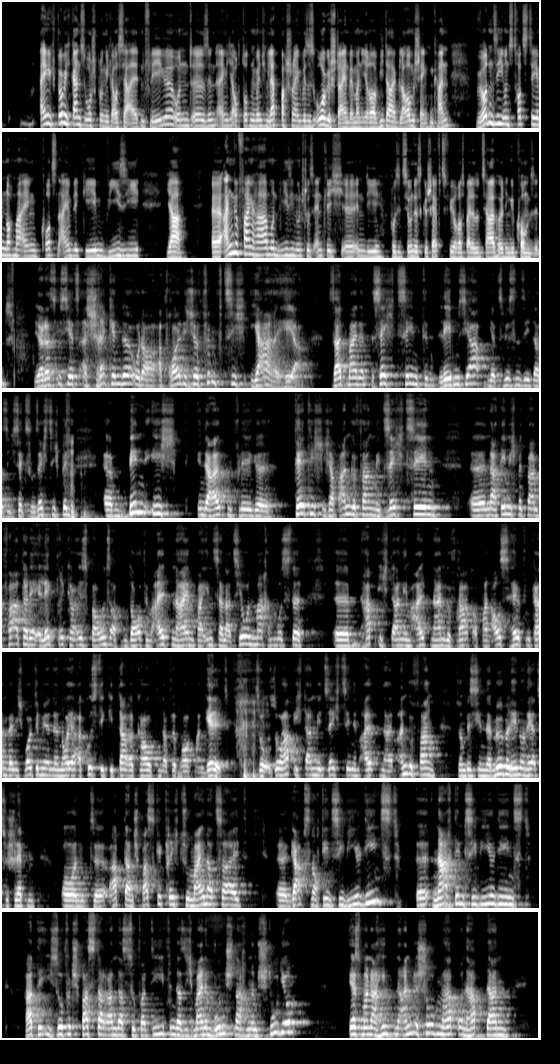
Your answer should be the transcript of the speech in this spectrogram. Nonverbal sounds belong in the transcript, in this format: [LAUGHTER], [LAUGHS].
eigentlich wirklich ganz ursprünglich aus der Altenpflege und äh, sind eigentlich auch dort in Mönchengladbach schon ein gewisses Urgestein, wenn man ihrer Vita Glauben schenken kann. Würden Sie uns trotzdem noch mal einen kurzen Einblick geben, wie Sie ja äh, angefangen haben und wie Sie nun schlussendlich äh, in die Position des Geschäftsführers bei der Sozialholding gekommen sind? Ja, das ist jetzt erschreckende oder erfreuliche 50 Jahre her. Seit meinem 16. Lebensjahr, jetzt wissen Sie, dass ich 66 bin, [LAUGHS] äh, bin ich in der Altenpflege tätig. Ich habe angefangen mit 16, äh, nachdem ich mit meinem Vater, der Elektriker ist, bei uns auf dem Dorf im Altenheim ein paar Installationen machen musste, äh, habe ich dann im Altenheim gefragt, ob man aushelfen kann, weil ich wollte mir eine neue Akustikgitarre kaufen, dafür braucht man Geld. [LAUGHS] So, so habe ich dann mit 16 im Altenheim angefangen, so ein bisschen der Möbel hin und her zu schleppen und äh, habe dann Spaß gekriegt. Zu meiner Zeit äh, gab es noch den Zivildienst. Äh, nach dem Zivildienst hatte ich so viel Spaß daran, das zu vertiefen, dass ich meinem Wunsch nach einem Studium erstmal nach hinten angeschoben habe und habe dann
